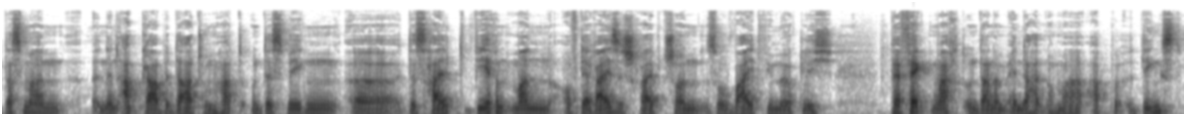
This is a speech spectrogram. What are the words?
dass man ein Abgabedatum hat und deswegen äh, das halt, während man auf der Reise schreibt, schon so weit wie möglich perfekt macht und dann am Ende halt nochmal abdingst.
